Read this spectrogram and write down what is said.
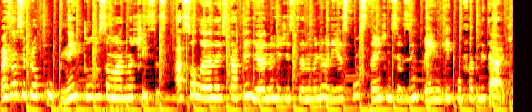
Mas não se preocupe, nem tudo são más notícias. A Solana está brilhando e registrando melhorias constantes em seu desempenho e confiabilidade.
